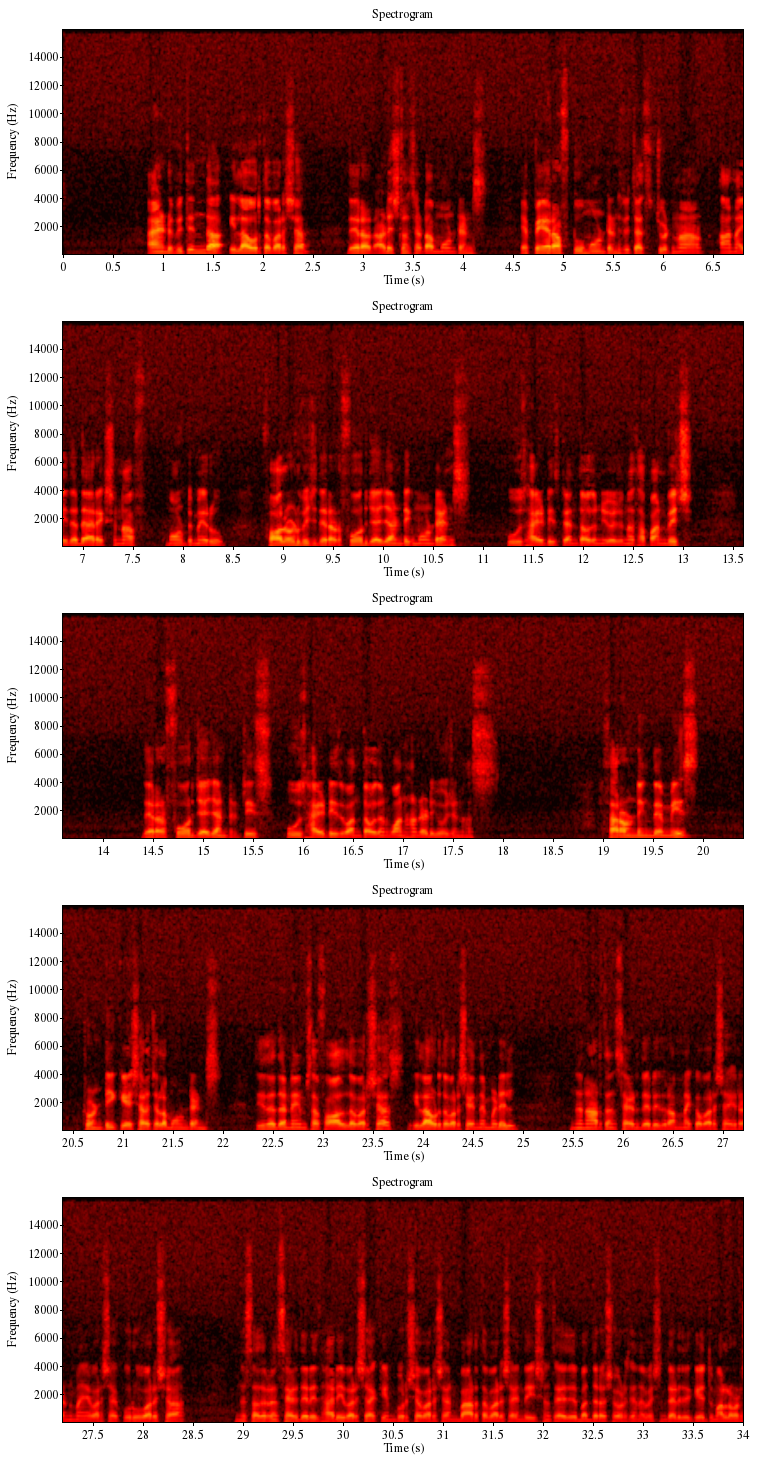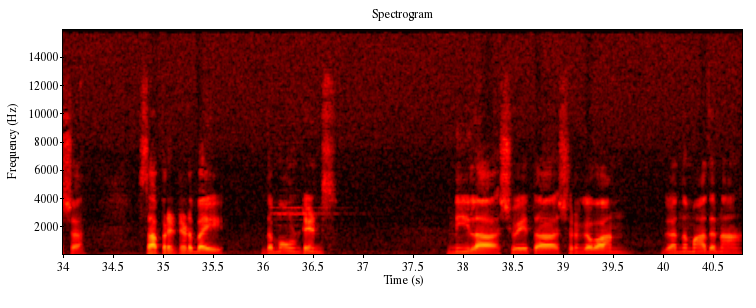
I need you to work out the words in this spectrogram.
And within the Ilavrta Varsha there are additional set of mountains. A pair of two mountains which are situated on, on either direction of Mount Meru followed which there are four gigantic mountains whose height is 10,000 yojanas upon which there are four gigantic trees whose height is 1100 yojanas. Surrounding them is 20 Kesharachala mountains. These are the names of all the Varshas. Ilavrta Varsha in the middle. In the northern side there is Ramyaka Varsha, Hiranmaya Varsha, Kuru Varsha. In the southern side there is Hari Varsha, Kimpurusha Varsha and Bharata Varsha. In the eastern side there is Bhadrashva Varsha. In the western side there is Ketumala Varsha. Separated by the mountains Neela, Shweta, Shringavan, Gandhamadana,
